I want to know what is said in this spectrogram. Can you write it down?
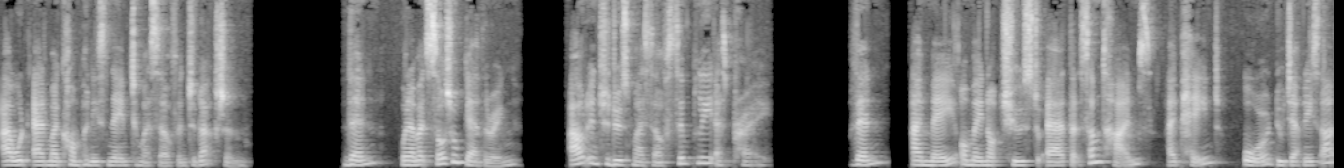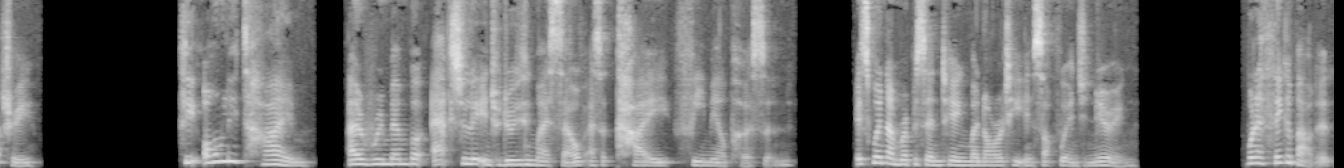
I would add my company's name to my self introduction. Then, when I'm at social gathering, I would introduce myself simply as Prey. Then I may or may not choose to add that sometimes I paint or do Japanese archery. The only time I remember actually introducing myself as a Thai female person is when I'm representing minority in software engineering. When I think about it,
